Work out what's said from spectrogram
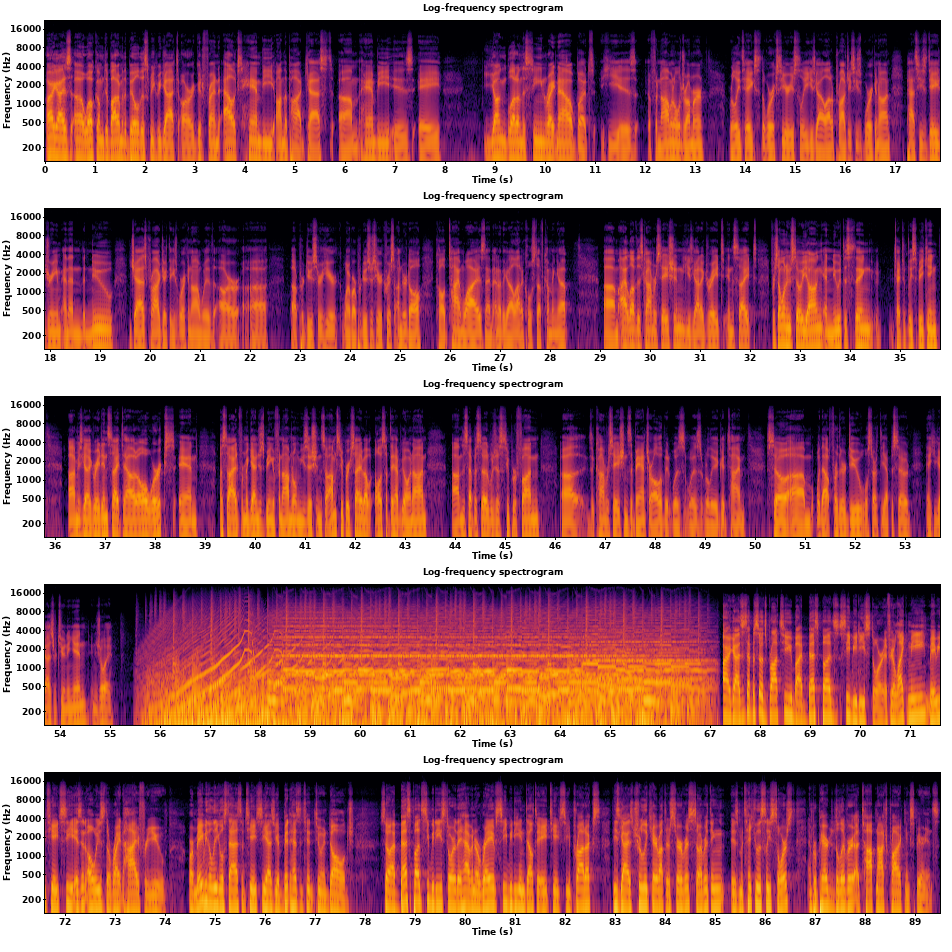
All right, guys, uh, welcome to Bottom of the Bill. This week we got our good friend Alex Hamby on the podcast. Um, Hamby is a young blood on the scene right now, but he is a phenomenal drummer. Really takes the work seriously. He's got a lot of projects he's working on. Patsy's Daydream, and then the new jazz project that he's working on with our uh, uh, producer here, one of our producers here, Chris Underdahl, called Time Wise. And I, I know they got a lot of cool stuff coming up. Um, I love this conversation. He's got a great insight for someone who's so young and new at this thing, technically speaking. Um, he's got a great insight to how it all works. And aside from, again, just being a phenomenal musician. So I'm super excited about all the stuff they have going on. Um, this episode was just super fun. Uh, the conversations, the banter, all of it was was really a good time. So um, without further ado, we'll start the episode. Thank you guys for tuning in. Enjoy. All right, guys, this episode's brought to you by Best Buds CBD Store. If you're like me, maybe THC isn't always the right high for you, or maybe the legal status of THC has you a bit hesitant to indulge. So at Best Bud CBD Store, they have an array of CBD and Delta 8 THC products. These guys truly care about their service, so everything is meticulously sourced and prepared to deliver a top-notch product and experience.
